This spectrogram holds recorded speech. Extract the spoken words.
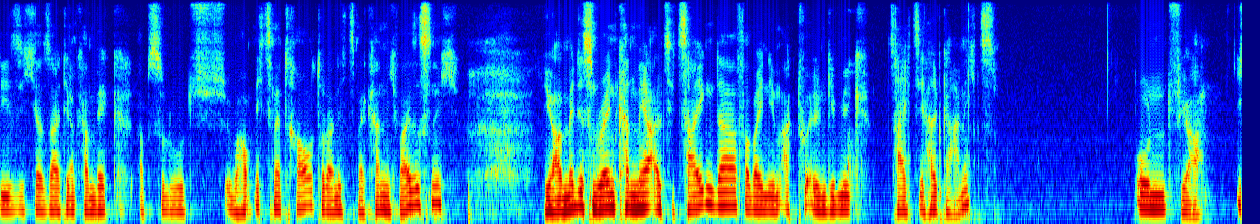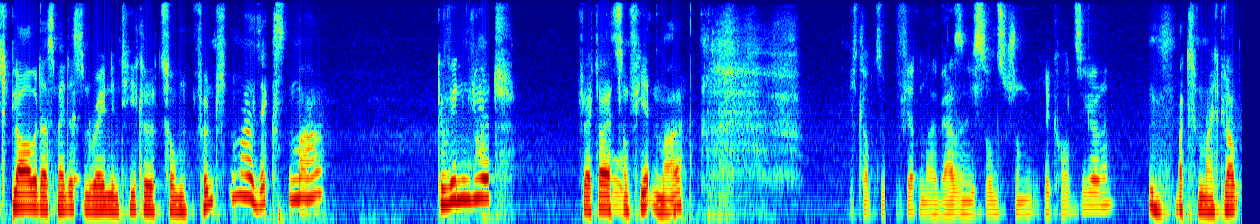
die sich ja seit dem Comeback absolut überhaupt nichts mehr traut oder nichts mehr kann, ich weiß es nicht. Ja, Madison Rain kann mehr, als sie zeigen darf, aber in ihrem aktuellen Gimmick zeigt sie halt gar nichts. Und ja, ich glaube, dass Madison Rain den Titel zum fünften Mal, sechsten Mal gewinnen wird. Vielleicht auch jetzt Oh. zum vierten Mal. Ich glaube, zum vierten Mal wäre sie nicht sonst schon Rekordsiegerin. Warte mal, ich glaube,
